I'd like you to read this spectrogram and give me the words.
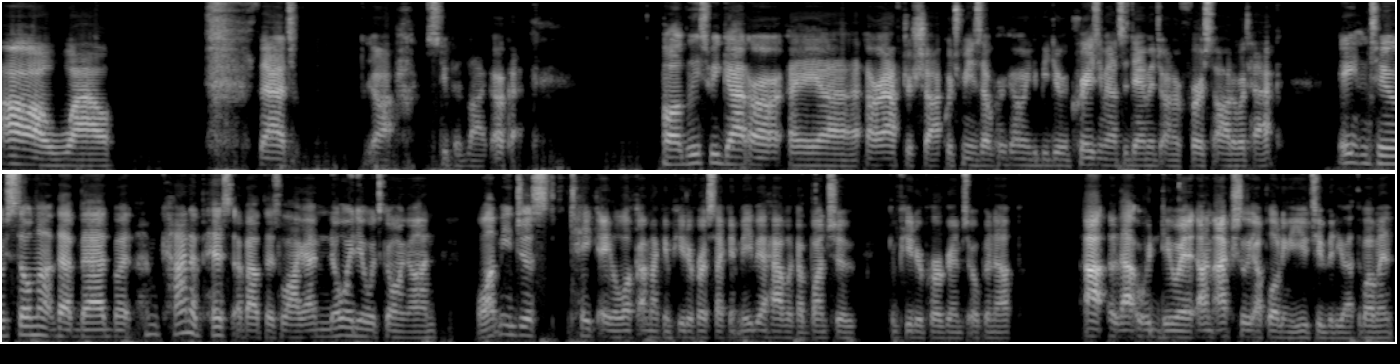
Oh wow. That's ah, stupid lag. Okay. Well, at least we got our a uh, our aftershock, which means that we're going to be doing crazy amounts of damage on our first auto attack. Eight and two, still not that bad, but I'm kind of pissed about this lag. I have no idea what's going on. Let me just take a look on my computer for a second. Maybe I have like a bunch of computer programs open up. Ah, that would do it. I'm actually uploading a YouTube video at the moment.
